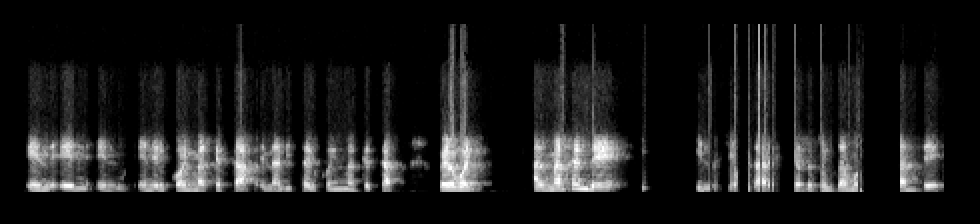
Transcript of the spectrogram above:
en, en, en, en el CoinMarketCap, en la lista del CoinMarketCap. Pero bueno, al margen de, y lo que quiero contar es que resulta muy importante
